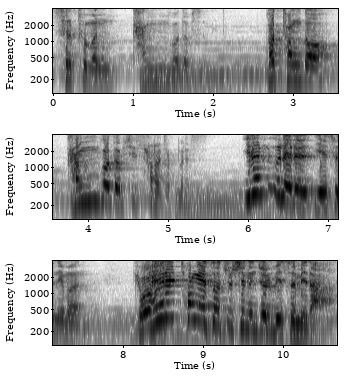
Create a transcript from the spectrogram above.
슬픔은 간 곳 없습니다. 고통도 간 곳 없이 사라져 버렸어. 이런 은혜를 예수님은 교회를 통해서 주시는 줄 믿습니다.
